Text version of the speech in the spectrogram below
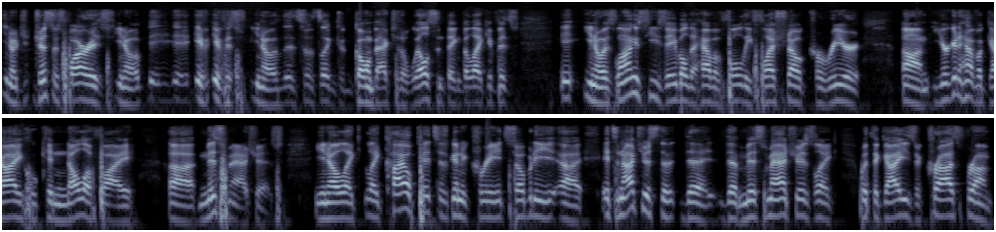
you know, just as far as you know, if, if it's you know, it's, it's like going back to the Wilson thing, but like if it's, it, you know, as long as he's able to have a fully fleshed out career, um, you're going to have a guy who can nullify uh, mismatches. You know, like like Kyle Pitts is going to create so many. Uh, it's not just the the the mismatches like with the guy he's across from.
